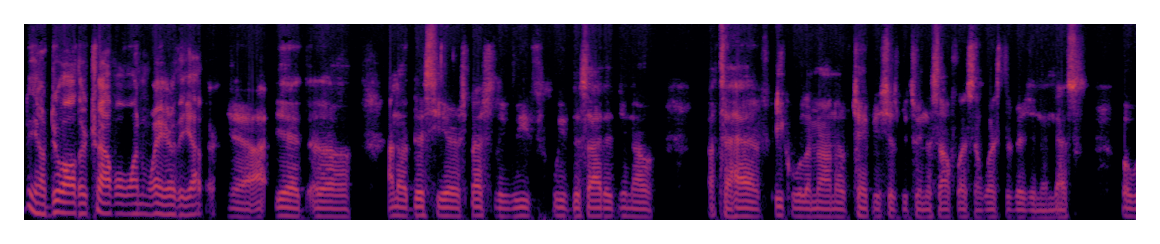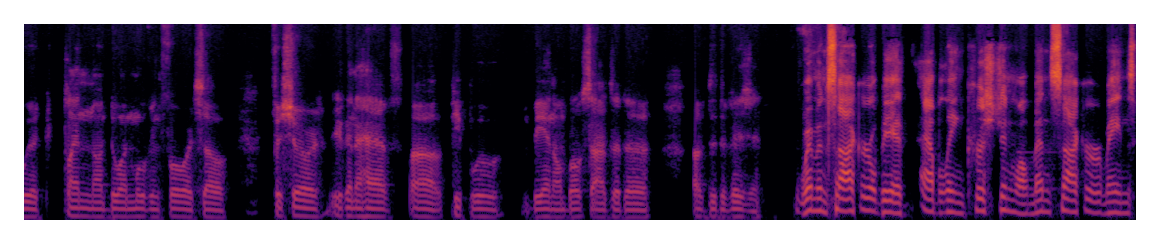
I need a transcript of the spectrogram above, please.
you know do all their travel one way or the other. Yeah, yeah. Uh, I know this year especially we've we've decided you know uh, to have equal amount of championships between the Southwest and West Division, and that's what we're planning on doing moving forward. So for sure, you're going to have uh, people being on both sides of the of the division. Women's soccer will be at Abilene Christian, while men's soccer remains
